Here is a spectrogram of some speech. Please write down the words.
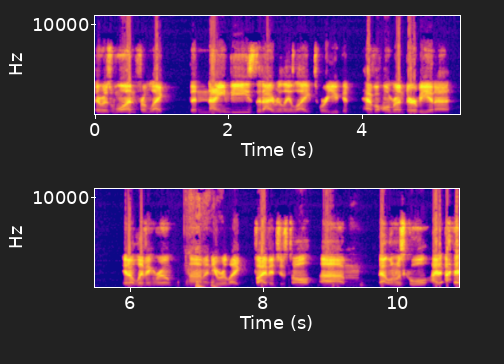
there was one from like the '90s that I really liked, where you could have a home run derby in a in a living room, um, and you were like five inches tall. Um, that one was cool. I, I,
